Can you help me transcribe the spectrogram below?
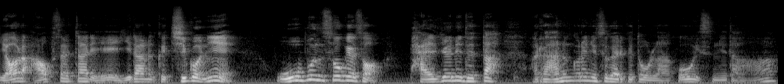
19살짜리 일하는 그 직원이 5분 속에서 발견이 됐다라는 그런 뉴스가 이렇게 또 올라오고 있습니다.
